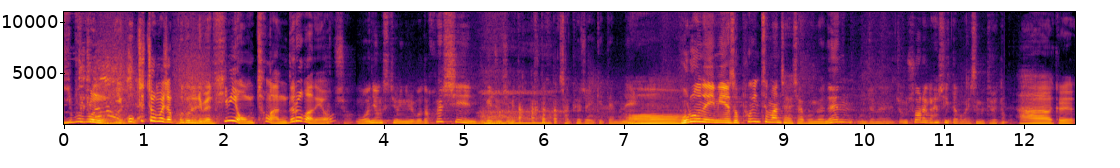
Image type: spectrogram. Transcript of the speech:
이 부분 이 꼭지점을 잡고 돌리면 힘이 엄청 안 들어가네요. 그렇죠. 원형 스티어링 휠보다 훨씬 무게 중심이 딱딱딱딱 잡혀져 있기 때문에 어. 그런 의미에서 포인트만 잘 잡으면은 운전을 좀 수월하게 할 수 있다고 말씀을 드렸던 거예요. 아, 그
